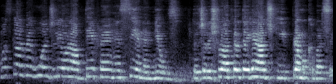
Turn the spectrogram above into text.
नमस्कार, मैं हूँ अंजलि और आप देख रहे हैं सीएनएन न्यूज़ तो चलिए शुरुआत करते हैं आज की प्रमुख खबर से।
